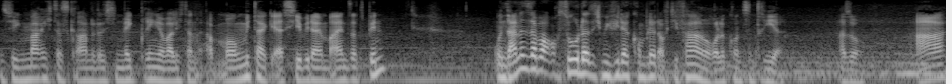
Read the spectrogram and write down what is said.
Deswegen mache ich das gerade, dass ich ihn wegbringe, weil ich dann ab morgen Mittag erst hier wieder im Einsatz bin. Und dann ist aber auch so, dass ich mich wieder komplett auf die Fahrerrolle konzentriere. Also A,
